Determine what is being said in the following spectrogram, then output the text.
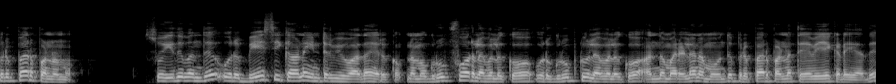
ப்ரிப்பேர் பண்ணணும்? ஸோ இது வந்து ஒரு பேசிக்கான இன்டர்வியூவாக தான் இருக்கும். நம்ம குரூப் ஃபோர் லெவலுக்கோ ஒரு குரூப் டூ லெவலுக்கோ அந்த மாதிரிலாம் நம்ம வந்து ப்ரிப்பேர் பண்ண தேவையே கிடையாது.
